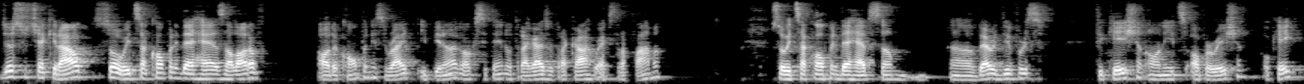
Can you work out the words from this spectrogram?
just to check it out. So it's a company that has a lot of other companies, right? Ipiranga, Oxiteno, Ultragaz, Ultracargo, Extrafarma. So it's a company that has some uh, very diversification on its operation. Okay,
